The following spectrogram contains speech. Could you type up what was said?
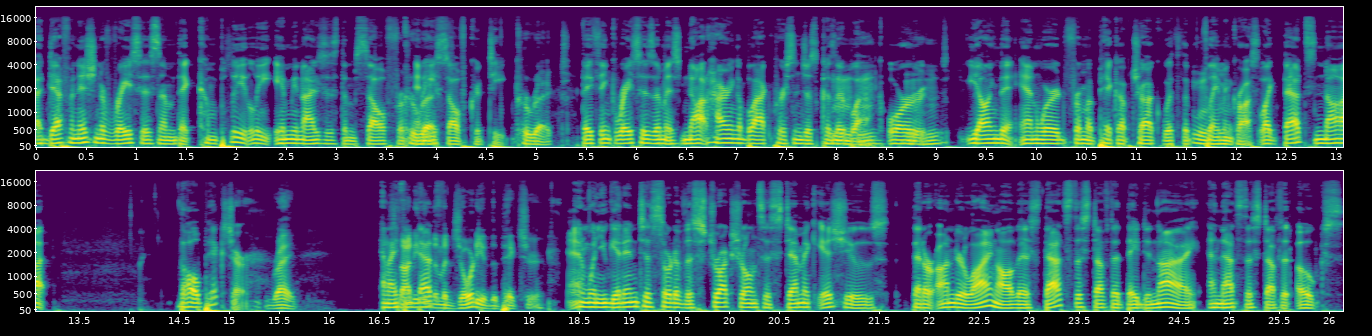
a definition of racism that completely immunizes themselves from any self critique. Correct. They think racism is not hiring a black person just because they're mm-hmm. black or mm-hmm. yelling the N word from a pickup truck with the mm-hmm. flaming cross. Like, that's not the whole picture. Right. And I It's not think even the majority of the picture. and when you get into sort of the structural and systemic issues that are underlying all this, that's the stuff that they deny, and that's the stuff that Oaks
